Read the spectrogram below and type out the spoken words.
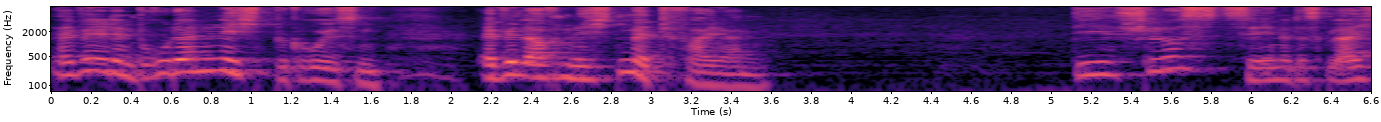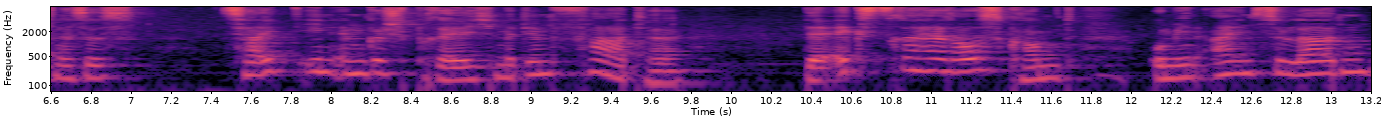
Er will den Bruder nicht begrüßen, er will auch nicht mitfeiern. Die Schlussszene des Gleichnisses zeigt ihn im Gespräch mit dem Vater, der extra herauskommt, um ihn einzuladen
